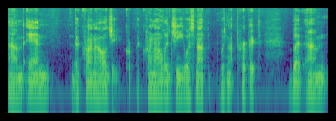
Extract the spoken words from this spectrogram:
um, and the chronology chronology was not was not perfect. But um,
